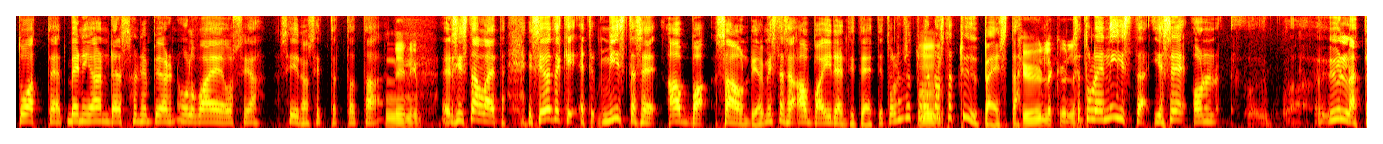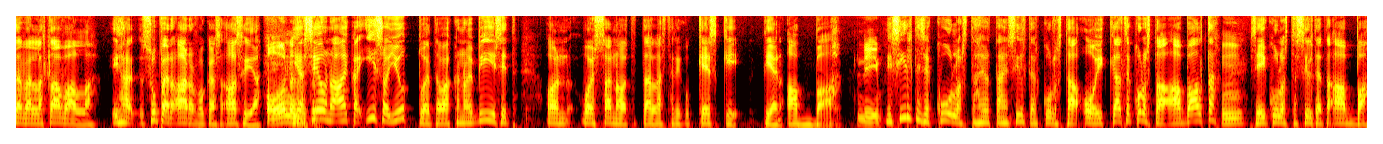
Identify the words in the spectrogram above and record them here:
tuotteet Benny Andersson ja Björn Ulva Eus ja siinä on sitten tota, niin, niin. Siis tällä, että se jotenkin, että mistä se ABBA-soundi ja mistä se ABBA-identiteetti tulee, se tulee Mm. noista tyypeistä. Kyllä, kyllä. Se tulee niistä ja se on yllättävällä tavalla ihan superarvokas asia. Onhan ja se. on aika iso juttu, että vaikka nuo biisit on, voisi sanoa, että tällaista niin keskitien abbaa, Niin. niin silti se kuulostaa jotain siltä, että kuulostaa oikealta. Se kuulostaa Abbalta. Mm. Se ei kuulosta siltä, että Abba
